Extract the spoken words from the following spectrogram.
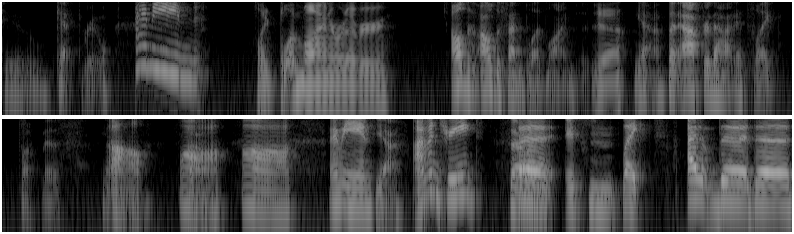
to get through. I mean, like Bloodline or whatever. I'll de- I'll defend Bloodline. Yeah. Yeah, but after that, it's like fuck this. Yeah. oh, So- aw, aw. I mean, Yeah. I'm intrigued. So it's Like, I the the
